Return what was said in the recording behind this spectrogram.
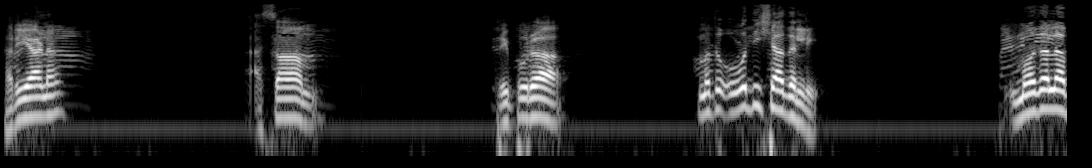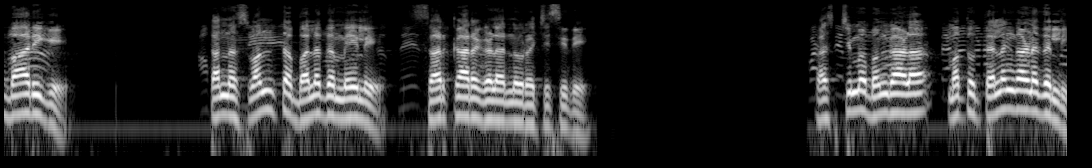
ಹರಿಯಾಣ, ಅಸ್ಸಾಂ ತ್ರಿಪುರ ಮತ್ತು ಒಡಿಶಾದಲ್ಲಿ ಮೊದಲ ಬಾರಿಗೆ ತನ್ನ ಸ್ವಂತ ಬಲದ ಮೇಲೆ ಸರ್ಕಾರಗಳನ್ನು ರಚಿಸಿದೆ. ಪಶ್ಚಿಮ ಬಂಗಾಳ ಮತ್ತು ತೆಲಂಗಾಣದಲ್ಲಿ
